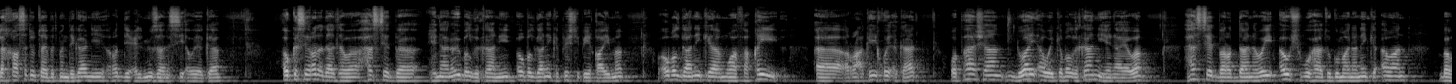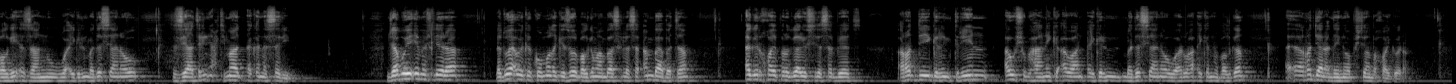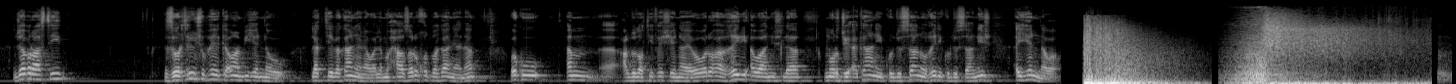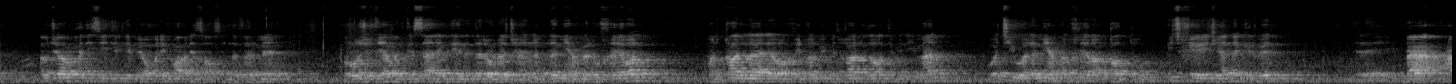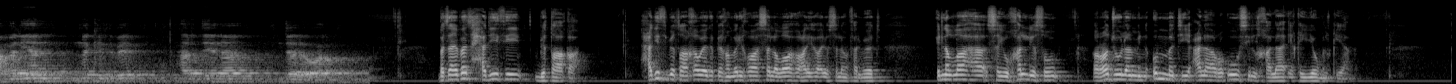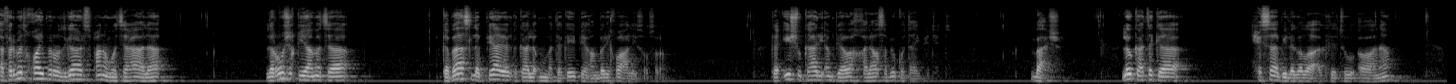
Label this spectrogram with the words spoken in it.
لە خاصەت و تایبەتمەندەکانی ڕەدی علمی زانستی ئەوەیەکە ئەو کەسی ڕدەداتەوە هەستێت بە هێنانەوەی بەڵگەکانی ئەو بەلگانی کە پێشتی پێی قایمە ئەو بەلگانی کە موافقەی ڕاکەی خۆی ئەکات و پاشان دوای ئەوەی کە بەڵگەکانی هێنایەوە هەستێت بەڕدانەوەی ئەو شبهات و گومانانەی کە ئەوان بە بەڵگەی ئەزان و ئەگرن بەدەستیانەوە و زیاترین احتیمات ئەەکەنە سەری. جابۆی ئێمەش لێرە لە دوای ئەوەی کۆمەڵێکی زۆر بەڵگەمان باس لەسەر ئەم بابەتە ئەگەر خۆی پرگاریسی لەسەر بێت ڕدی گرنگترین ئەو شبهانی کە ئەوان ئەگرن بەدەستیانەوە وەڕوا ئەکەن بەڵگە ڕدیان ئەدەینەوە پشتیان بەخوای گەورە زۆرترین شوبهەیە کە ئەوان بهێنەوە لە کتێبەکانیانەوە لە محازر خودبەکانیانە وەکو ئەم عبدڵاتیفە شێنایەوەەوە غیری ئەوانیش لە مرجەکانی کوردستان و غیری کوردستانیش ئەهێنەوە ئەوجا حدیثی ترکە پێوەری فعلی ساسم دەفەرمێن ڕۆژی قیامەت کەسانێک دێنە دەرەوە لە جهنم لم يعملوا خيرا من قال لا لرا في قلبي مثقال ذرة من إيمان وتي ولم يعمل خيرا قط. هیچ خيري كان نكر بيت عمليا نكر بيت هەردێنە دەرەوە. بەتایبەت حديثي بطاقة حديث بطاقة ويك بيغمري صلى الله عليه وسلم فرميت إن الله سيخلص رجلا من أمتي على رؤوس الخلائق يوم القيامة. أفرميت خواهي برودقار سبحانه وتعالى لروش قيامته كباس لبيارك على أمتك بيغمري خواه عليه الصلاة والسلام كإيش كاري أم بيوه خلاص بيكو تايبتت باش لو كاتك حسابي لقضاء أكتتو أوانا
